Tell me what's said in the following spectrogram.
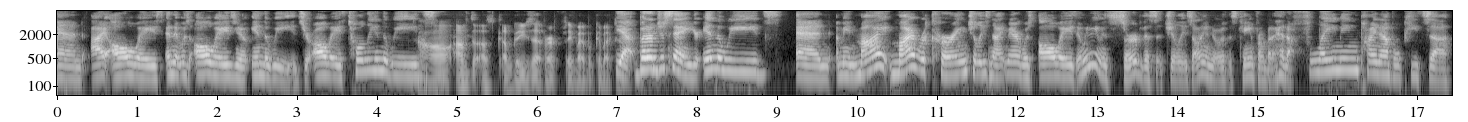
and I always, and it was always, you know, in the weeds. You're always totally in the weeds. Oh, I'm, I'm gonna use that for anybody will come back. To Yeah, but I'm just saying you're in the weeds, and I mean my my recurring Chili's nightmare was always, and we didn't even serve this at Chili's, so I don't even know where this came from, but I had a flaming pineapple pizza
